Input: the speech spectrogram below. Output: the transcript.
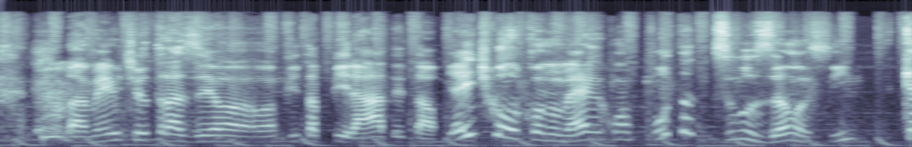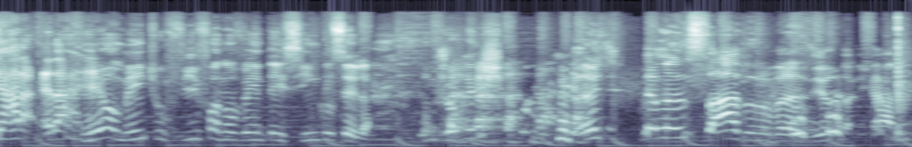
Lá vem o tio trazer uma, uma fita pirata e tal. E aí a gente colocou no Mega com uma puta desilusão, assim. Cara, era realmente o FIFA 95, ou seja, o jogo ele chegou antes de ser lançado no Brasil, tá ligado?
